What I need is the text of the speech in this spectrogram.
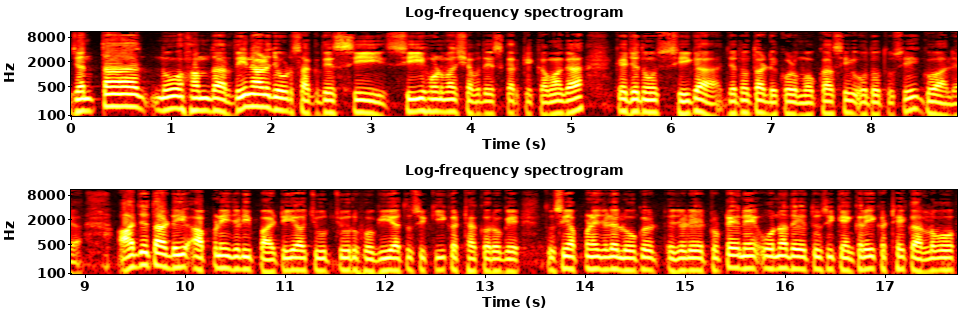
ਜਨਤਾ ਨੂੰ ਹਮਦਰਦੀ ਨਾਲ ਜੋੜ ਸਕਦੇ ਸੀ। ਸੀ ਹੁਣ ਮੈਂ ਸ਼ਬਦ ਇਸ ਕਰਕੇ ਕਵਾਂਗਾ ਕਿ ਜਦੋਂ ਸੀਗਾ ਜਦੋਂ ਤੁਹਾਡੇ ਕੋਲ ਮੌਕਾ ਸੀ ਉਦੋਂ ਤੁਸੀਂ ਗਵਾ ਲਿਆ। ਅੱਜ ਤੁਹਾਡੀ ਆਪਣੀ ਜਿਹੜੀ ਪਾਰਟੀ ਆ ਉਹ ਚੂਰ-ਚੂਰ ਹੋ ਗਈ ਆ ਤੁਸੀਂ ਕੀ ਇਕੱਠਾ ਕਰੋਗੇ? ਤੁਸੀਂ ਆਪਣੇ ਜਿਹੜੇ ਲੋਕ ਜਿਹੜੇ ਟੁੱਟੇ ਨੇ ਉਹਨਾਂ ਦੇ ਤੁਸੀਂ ਕੈਂਕਰੇ ਇਕੱਠੇ ਕਰ ਲਵੋ।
